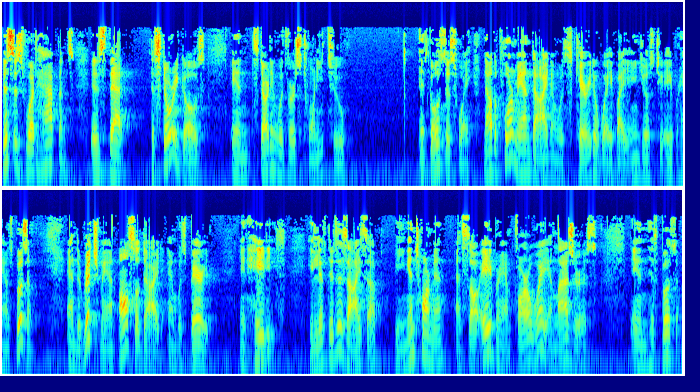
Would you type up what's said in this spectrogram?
this is what happens, is that the story goes, in starting with verse 22, it goes this way. Now the poor man died and was carried away by angels to Abraham's bosom. And the rich man also died and was buried in Hades. He lifted his eyes up, being in torment, and saw Abraham far away and Lazarus in his bosom.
